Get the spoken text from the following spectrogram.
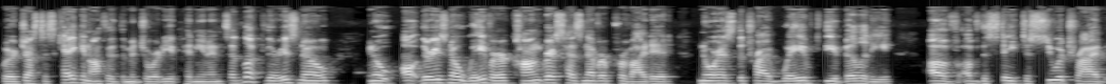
where Justice Kagan authored the majority opinion and said, "Look, there is no." You know, all, there is no waiver. Congress has never provided, nor has the tribe waived the ability of, of the state to sue a tribe,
